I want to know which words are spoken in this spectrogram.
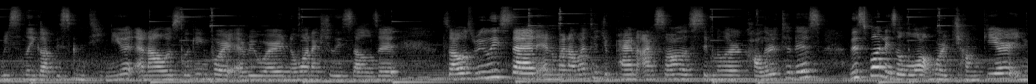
recently got discontinued and I was looking for it everywhere, no one actually sells it. So I was really sad and when I went to Japan I saw a similar color to this. This one is a lot more chunkier in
